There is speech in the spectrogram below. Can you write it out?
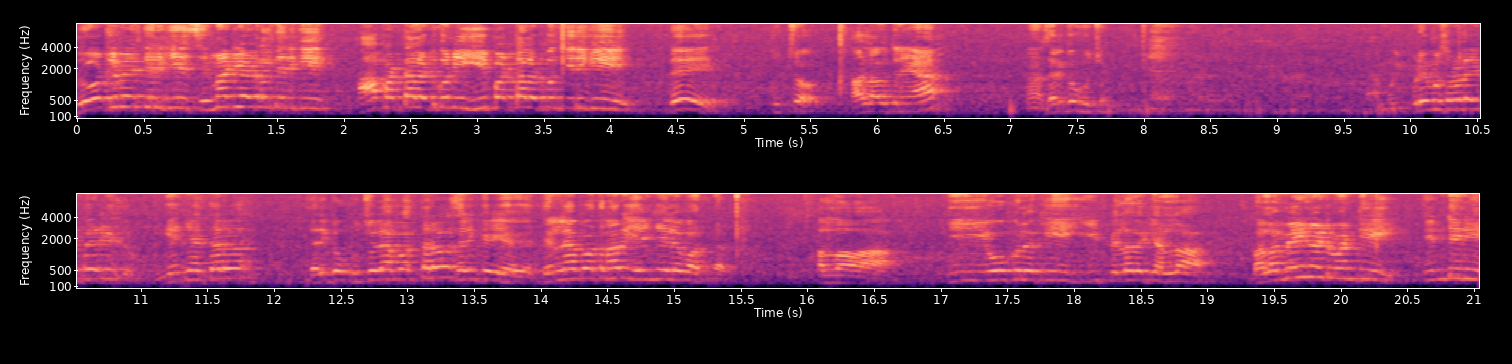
రోడ్ల మీద తిరిగి సినిమా థియేటర్లు తిరిగి ఆ పట్టాలు అట్టుకొని ఈ పట్టాలు అట్టుకొని తిరిగి. రే కూర్చో. కాళ్ళు అవుతున్నాయా ఆ, సరిగ్గా కూర్చో. ఇప్పుడే ముసలు అయిపోయారు వీళ్ళు. ఇంకేం చేస్తారు? సరిగ్గా కూర్చోలేకపోతున్నారు సరిగ్గా తినలేకపోతున్నారు ఏం చేయలేకపోతున్నారు. అల్లా ఈ యువకులకి ఈ పిల్లలకి అల్లా బలమైనటువంటి తిండిని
